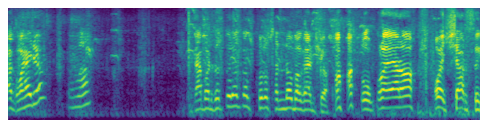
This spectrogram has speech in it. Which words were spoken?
આ ઘવાય જો. બરાબર જતો રહે તો થોડો ઠંડો બગાડશો. છોકરો યાર હોશિયાર છે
